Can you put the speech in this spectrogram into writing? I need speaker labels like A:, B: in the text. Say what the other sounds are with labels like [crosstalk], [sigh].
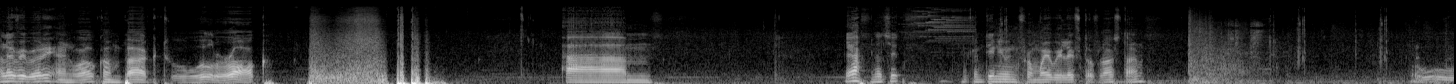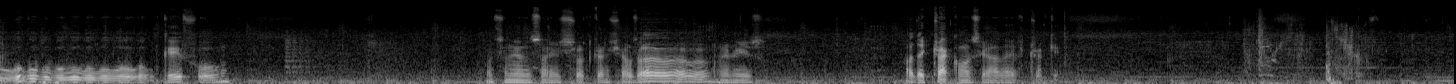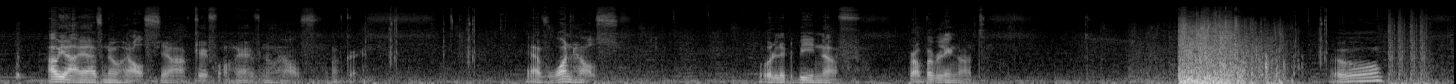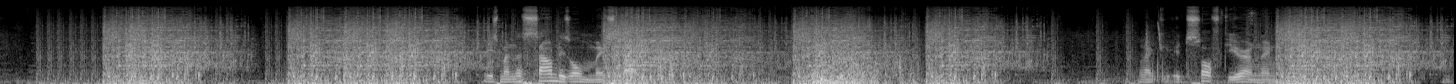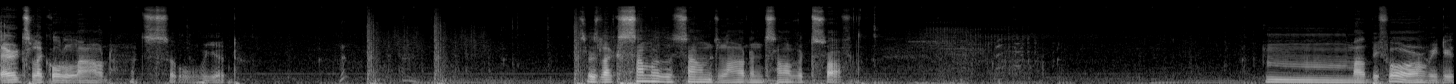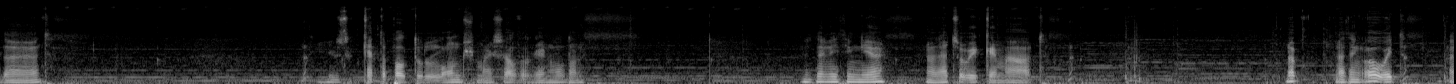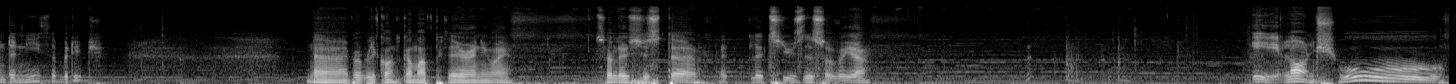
A: Hello everybody and welcome back to Will Rock. Um, yeah, that's it. We're continuing from where we left off last time. Ooh, whoa, careful. What's on the other side? Shotgun shells. Oh, oh, oh, oh there he is. Oh, they track oh, us. Yeah, they have tracking. Oh yeah, I have no health. Yeah, careful. I have no health. Okay. I have one health. Will it be enough? Probably not. Oh. Yes man, the sound is all messed up. Like, it's soft here and then... There it's like all loud. So weird. So it's like some of the sounds loud and some of it soft. Mm, well, before we do that, use a catapult to launch myself again. Hold on. Is there anything here? No, that's where we came out. Nope, nothing. Oh, wait. Underneath the bridge? No, I probably can't come up there anyway. So let's just, uh, let, let's use this over here. E, launch. Ooh.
